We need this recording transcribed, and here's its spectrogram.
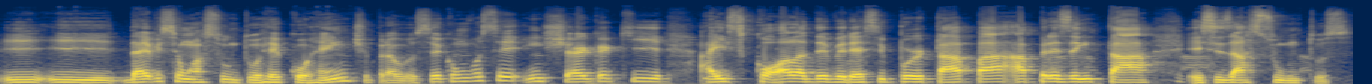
e, e deve ser um assunto recorrente para você, como você enxerga que a escola deveria se portar para apresentar esses assuntos,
